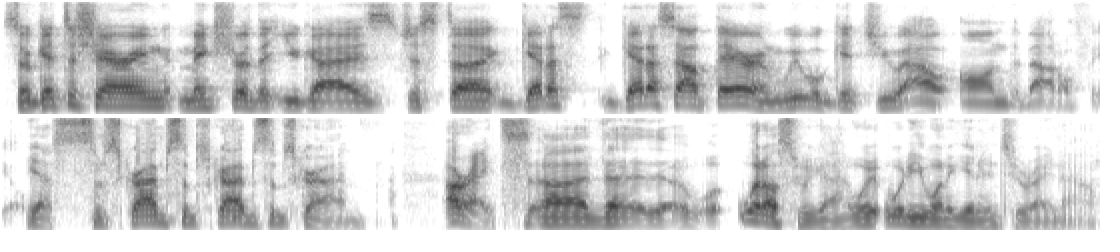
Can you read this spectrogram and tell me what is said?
So get to sharing. Make sure that you guys just uh, get us get us out there, and we will get you out on the battlefield. Yes, subscribe, subscribe, subscribe. All right. Uh, the what else we got? What, what do you want to get into right now?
